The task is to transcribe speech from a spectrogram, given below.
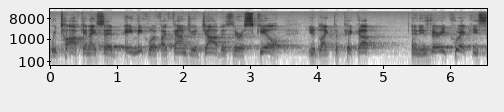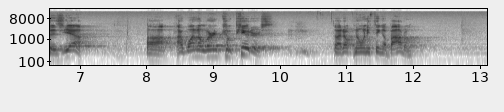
We talk, and I said, Hey, Miko, if I found you a job, is there a skill you'd like to pick up? And he's very quick. He says, Yeah, uh, I want to learn computers. Though I don't know anything about them.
